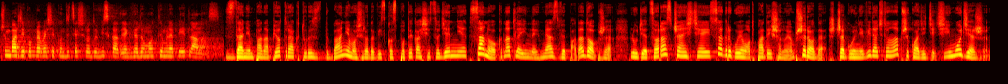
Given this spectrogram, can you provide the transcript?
czym bardziej poprawia się kondycja środowiska, jak wiadomo, tym lepiej dla nas. Zdaniem pana Piotra, który z dbaniem o środowisko spotyka się codziennie, Sanok na tle innych miast wypada dobrze. Ludzie coraz częściej segregują odpady i szanują przyrodę. Szczególnie widać to na przykładzie dzieci i młodzieży.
